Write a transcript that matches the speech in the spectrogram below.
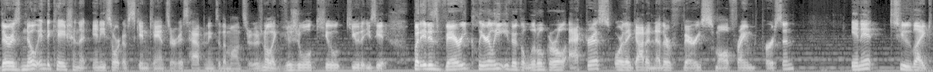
there is no indication that any sort of skin cancer is happening to the monster. There's no like visual cue cue that you see it. But it is very clearly either the little girl actress or they got another very small framed person in it to like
